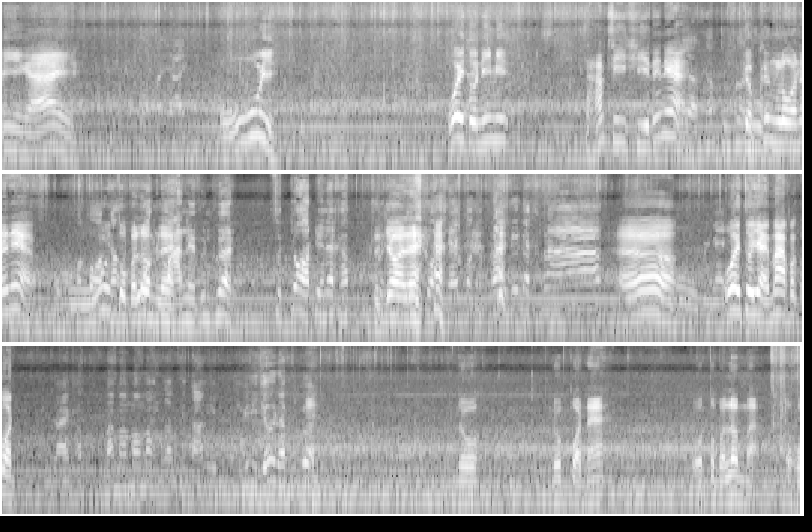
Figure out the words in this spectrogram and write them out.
นี่ไงโอ้ยโอ้ย ตัวนี้มีสามสี่ขีดนะเนี่ยครับพื่อนๆเกือบครึ่งโลนะเนี่ยโอ้โหอุปกรณ์คบตัวเบอเริ่มเลยโคตมันเนี่ยเพื่อนๆ สุดยอดเลยนะครับ สุดยอดเลยกดแชร์กดติดตามด้วยนะครับ เออโอ้เป็นไงโอ้ย ตัวใหญ่มากปรากฏใหญ่ครับ มามามามาเราติดตามอีกมีอีกเยอะเลยเพื่อน ดู ดูปลดนะ โอ้ตัวเบอเริ่มอะ โอ้โห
